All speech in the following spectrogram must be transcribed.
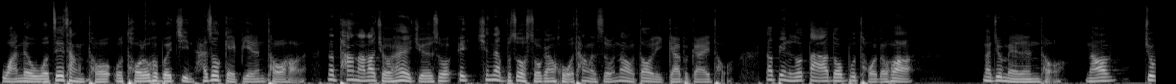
完了，我这场投我投了会不会进，还是我给别人投好了？那他拿到球，他也觉得说，诶，现在不是我手感火烫的时候，那我到底该不该投？那变成说大家都不投的话，那就没人投，然后就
